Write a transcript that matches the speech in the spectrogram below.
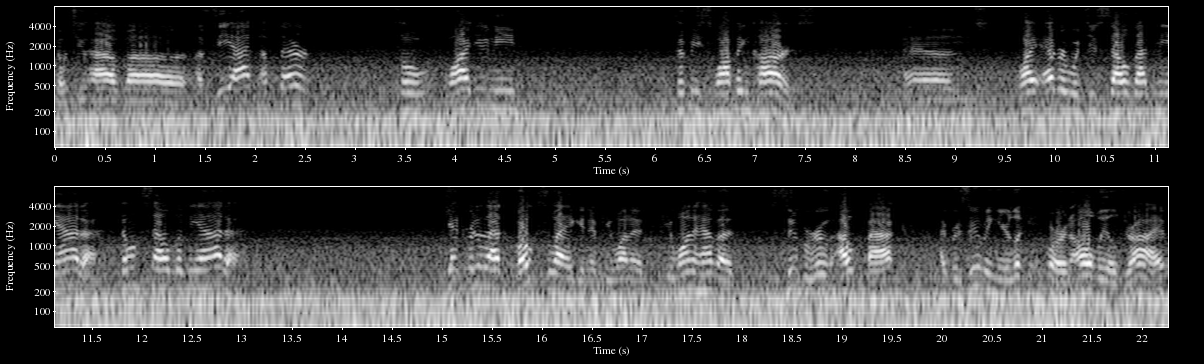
Don't you have uh, a Fiat up there? So why do you need to be swapping cars? And why ever would you sell that Miata? Don't sell the Miata. Get rid of that Volkswagen if you want to. If you want to have a Subaru Outback, I'm presuming you're looking for an all-wheel drive,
